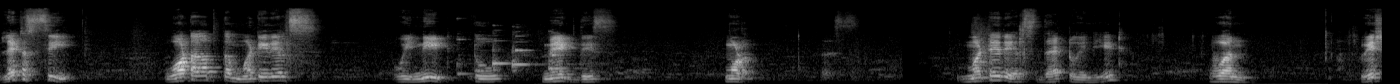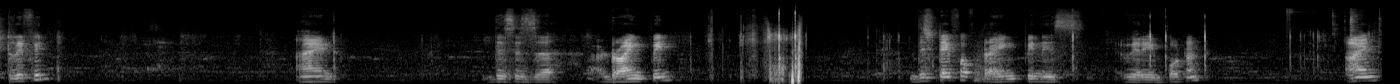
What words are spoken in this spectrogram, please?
let us see what are the materials we need to make this model. Materials that we need one waste refill and this is a drawing pin. This type of drawing pin is very important. And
